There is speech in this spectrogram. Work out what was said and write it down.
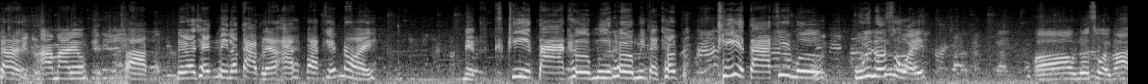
ใช่ อะมาเร็วฝากเดี๋ยวเราเช็คบินแล้วกลับแล้วอะฝากคลิปหน่อย เนี่ยขี้ตาเธอมือเธอมีแต่เขาขี้ตาขี้มือ อุ้ยเรือสวย ว้าวเรือสวยมาก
